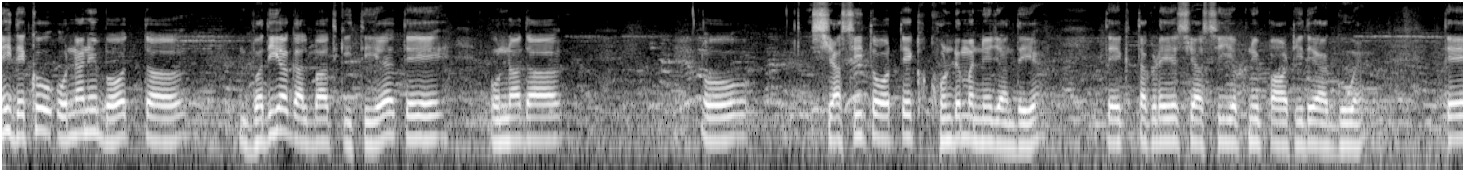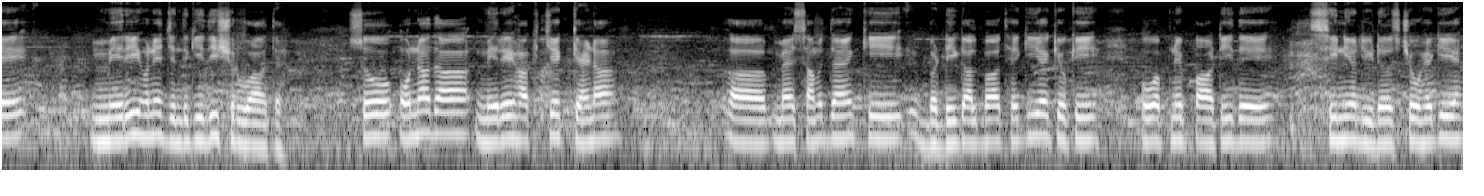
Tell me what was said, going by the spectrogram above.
ਨਹੀਂ, ਦੇਖੋ, ਉਹਨਾਂ ਨੇ ਬਹੁਤ ਵਧੀਆ ਗੱਲਬਾਤ ਕੀਤੀ ਹੈ ਤੇ ਉਹਨਾਂ ਦਾ ਉਹ ਸਿਆਸੀ ਤੌਰ ਤੇ ਇੱਕ ਖੁੰਡ ਮੰਨੇ ਜਾਂਦੇ ਆ ਤੇ ਇੱਕ ਤਕੜੇ ਸਿਆਸੀ ਆਪਣੀ ਪਾਰਟੀ ਦੇ ਆਗੂ ਹੈ ਤੇ ਮੇਰੀ ਹੁਣੇ ਜ਼ਿੰਦਗੀ ਦੀ ਸ਼ੁਰੂਆਤ ਹੈ। ਸੋ ਉਹਨਾਂ ਦਾ ਮੇਰੇ ਹੱਕ 'ਚ ਕਹਿਣਾ ਮੈਂ ਸਮਝਦਾ ਹਾਂ ਕਿ ਵੱਡੀ ਗੱਲਬਾਤ ਹੈਗੀ ਹੈ ਕਿਉਂਕਿ ਉਹ ਆਪਣੇ ਪਾਰਟੀ ਦੇ ਸੀਨੀਅਰ ਲੀਡਰਸ ਚੋਂ ਹੈਗੇ ਆ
